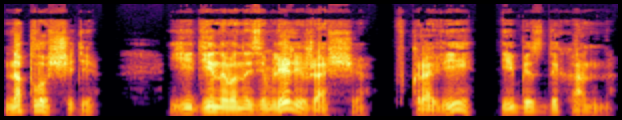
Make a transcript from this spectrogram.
на площади, единого на земле лежащего, в крови и бездыханно.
